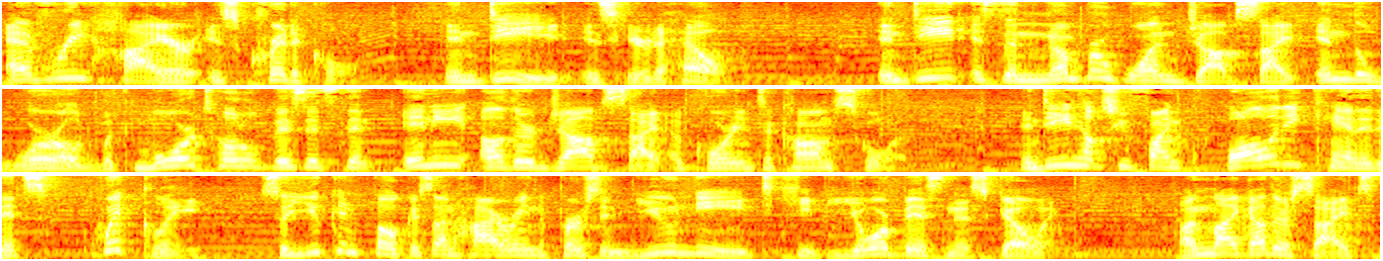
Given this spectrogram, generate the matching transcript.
every hire is critical. Indeed is here to help. Indeed is the number one job site in the world with more total visits than any other job site, according to ComScore. Indeed helps you find quality candidates quickly so you can focus on hiring the person you need to keep your business going. Unlike other sites,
